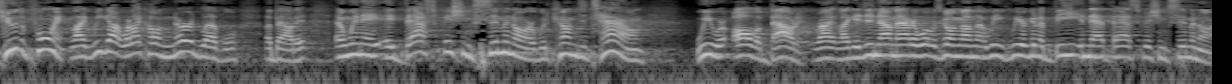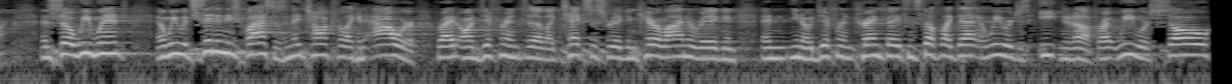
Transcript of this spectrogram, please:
to the point, like we got what I call nerd level about it. And when a, a bass fishing seminar would come to town, we were all about it, right? Like it did not matter what was going on that week. We were going to be in that bass fishing seminar. And so we went and we would sit in these classes and they'd talk for like an hour, right, on different, uh, like Texas rig and Carolina rig and, and, you know, different crankbaits and stuff like that. And we were just eating it up, right? We were so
